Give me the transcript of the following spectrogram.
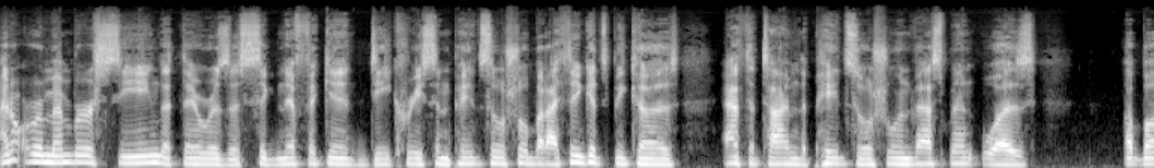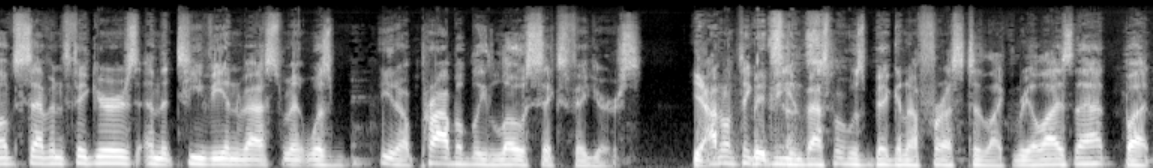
I don't remember seeing that there was a significant decrease in paid social, but I think it's because at the time the paid social investment was above seven figures and the TV investment was, you know, probably low six figures. Yeah, I don't think the sense. investment was big enough for us to like realize that. But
